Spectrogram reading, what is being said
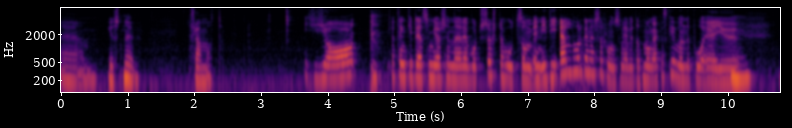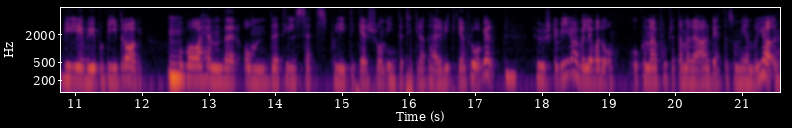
ehm, just nu framåt? Ja, jag tänker det som jag känner är vårt största hot som en ideell organisation som jag vet att många kan skriva under på är ju mm. vi lever ju på bidrag. Mm. Och vad händer om det tillsätts politiker som inte tycker att det här är viktiga frågor? Mm. Hur ska vi överleva då och kunna fortsätta med det arbete som vi ändå gör?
